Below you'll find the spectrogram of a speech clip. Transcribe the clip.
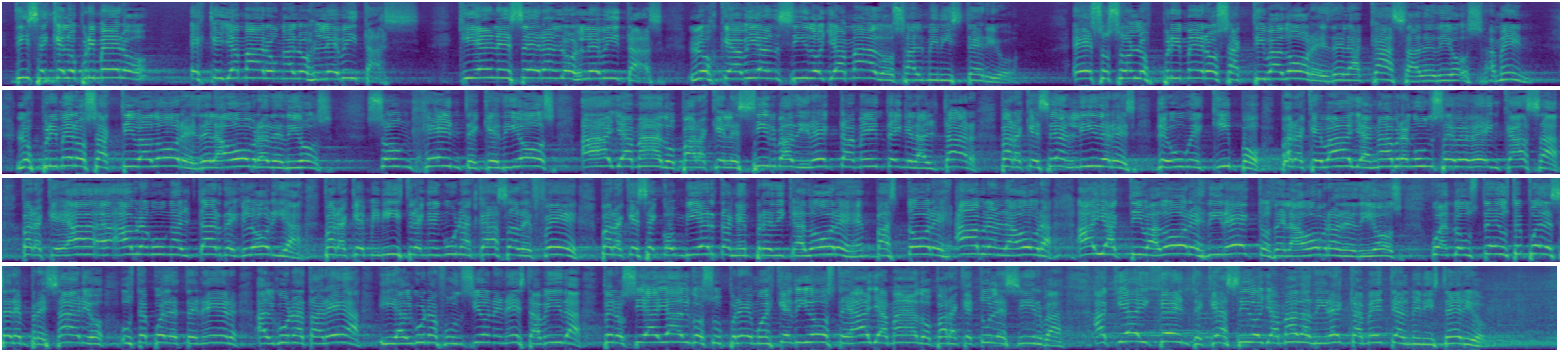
Dice que lo primero es que llamaron a los levitas. ¿Quiénes eran los levitas? Los que habían sido llamados al ministerio. Esos son los primeros activadores de la casa de Dios. Amén. Los primeros activadores de la obra de Dios son gente que Dios ha llamado para que les sirva directamente en el altar, para que sean líderes de un equipo, para que vayan, abran un CBB en casa, para que abran un altar de gloria, para que ministren en una casa de fe, para que se conviertan en predicadores, en pastores, abran la obra. Hay activadores directos de la obra de Dios. Cuando usted, usted puede ser empresario, usted puede tener alguna tarea y alguna función en esta vida, pero si hay algo supremo es que Dios te ha llamado para que tú le sirvas. Aquí hay gente que ha sido llamada directamente al ministerio.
